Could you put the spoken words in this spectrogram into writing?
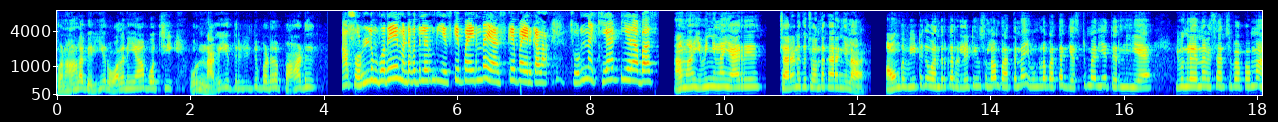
இவனால பெரிய ரோதனையா போச்சு. ஒரு நகையை திருடிட்டு படுற பாடு. நான் சொல்லும் போதே மண்டபத்துல இருந்து எஸ்கேப் ஆயிருந்தா எஸ்கேப் ஆயிருக்கலாம். சொன்ன கேட்டியரா பாஸ். ஆமா இவங்க எல்லாம் யாரு? சரணுக்கு சொந்தக்காரங்களா? அவங்க வீட்டுக்கு வந்திருக்க ரிலேட்டிவ்ஸ் எல்லாம் பார்த்தேன்னா இவங்கள பார்த்தா கெஸ்ட் மாதிரியே தெரியலையே. இவங்கள என்ன விசாரிச்சு பார்ப்போமா?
